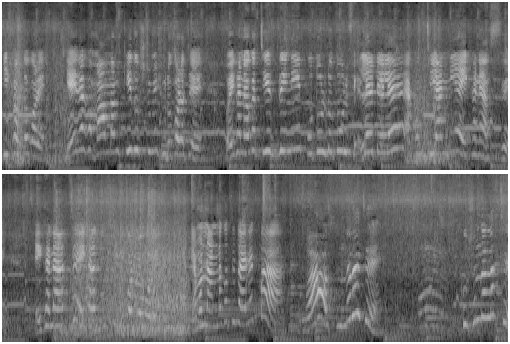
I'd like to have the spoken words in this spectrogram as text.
কি শব্দ করে? এই দেখো মাম মাম কি দুষ্টুমি শুরু করেছে। ওইখানে ওকে চিপস দিইনি পুতুল টুতুল ফেলে টেলে এখন চেয়ার নিয়ে এখানে আসছে। এখানে আসছে এখানে দুষ্টুমি করবে বলে। কেমন রান্না করছে তাই দেখবা ওয়াও সুন্দর হয়েছে। খুব সুন্দর লাগছে।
